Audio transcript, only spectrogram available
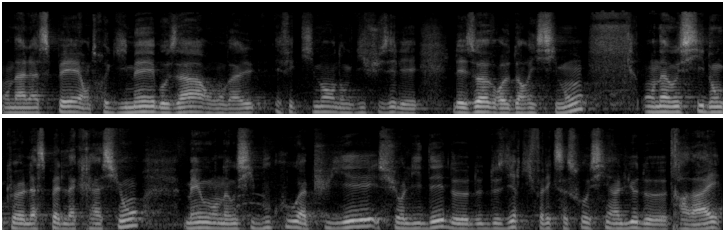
on a l'aspect entre guillemets beaux arts où on va effectivement donc diffuser les, les œuvres d'Henri Simon. On a aussi donc euh, l'aspect de la création mais on a aussi beaucoup appuyé sur l'idée de, se dire qu'il fallait que ce soit aussi un lieu de travail.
